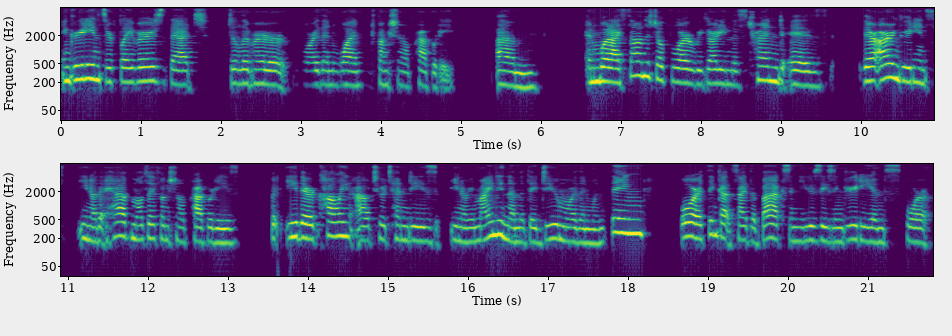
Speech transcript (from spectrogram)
ingredients or flavors that deliver more than one functional property. Um, and what I saw on the show floor regarding this trend is there are ingredients, you know, that have multifunctional properties but either calling out to attendees, you know, reminding them that they do more than one thing, or think outside the box and use these ingredients for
